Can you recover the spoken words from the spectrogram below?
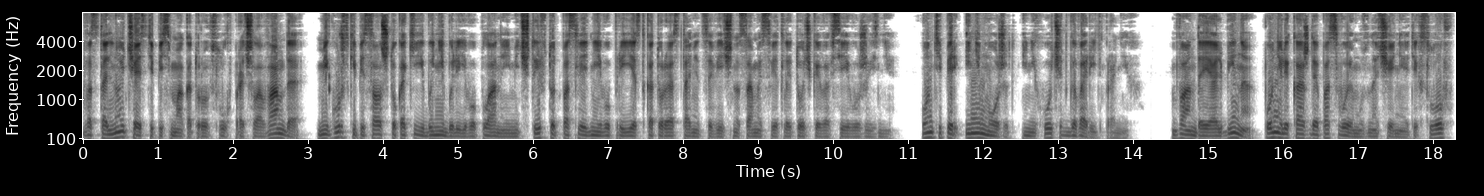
В остальной части письма, которую вслух прочла Ванда, Мигурский писал, что какие бы ни были его планы и мечты в тот последний его приезд, который останется вечно самой светлой точкой во всей его жизни, он теперь и не может, и не хочет говорить про них. Ванда и Альбина поняли каждое по-своему значение этих слов,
